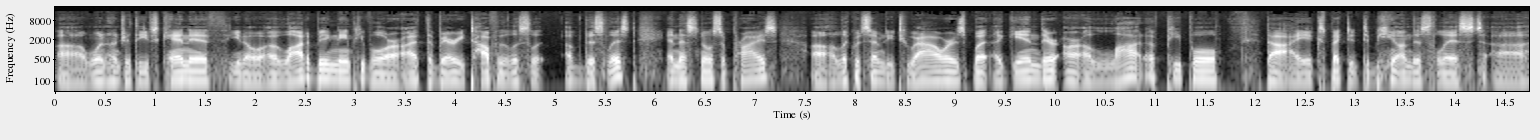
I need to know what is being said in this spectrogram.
uh, 100 Thieves Kenneth. You know, a lot of big name people are at the very top of the list of this list, and that's no surprise. Uh, Liquid 72 Hours, but again, there are a lot of people that I expected to be on this list uh,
